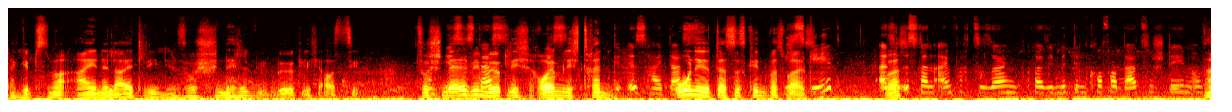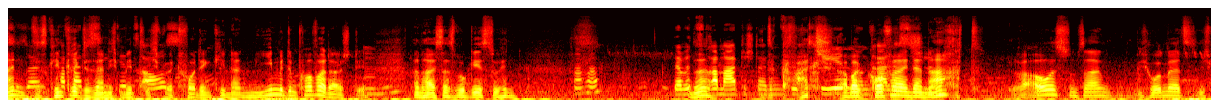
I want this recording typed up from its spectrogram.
Dann gibt es nur eine Leitlinie, so schnell wie möglich ausziehen. So Und schnell wie das? möglich räumlich ist, trennen, ist halt das, ohne dass das Kind was weiß. geht. Also Was? ist dann einfach zu sagen, quasi mit dem Koffer dazustehen und Nein, zu sagen, das Kind Papa kriegt es ja nicht mit. Ich. Mhm. würde vor den Kindern nie mit dem Koffer dastehen. Dann heißt das, wo gehst du hin? Aha. Da wird es Ne? dramatisch dann. Quatsch, aber Koffer in der schlimm. Nacht raus und sagen, ich hole mir jetzt, ich,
